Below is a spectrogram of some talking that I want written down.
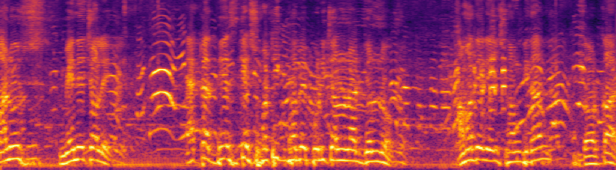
মানুষ মেনে চলে, একটা দেশকে সঠিকভাবে পরিচালনার জন্য আমাদের এই সংবিধান দরকার।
